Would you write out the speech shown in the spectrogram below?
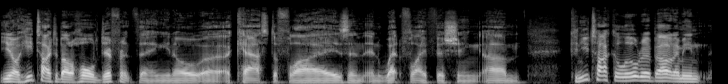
you know, he talked about a whole different thing. You know, uh, a cast of flies and and wet fly fishing. Um, can you talk a little bit about? I mean,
